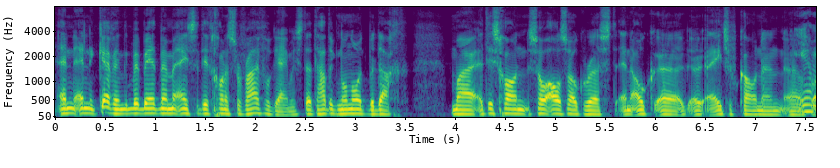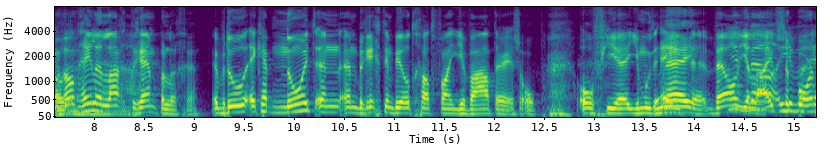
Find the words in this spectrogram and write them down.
En, en Kevin, ben je het met me eens dat dit gewoon een survival game is? Dat had ik nog nooit bedacht. Maar het is gewoon zoals ook Rust en ook eh, Age of Conan. eh, Ja, maar wel een hele laagdrempelige. Ik bedoel, ik heb nooit een, een bericht in beeld gehad van je water is op. Of je, je moet Nee. eten. Wel je life support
